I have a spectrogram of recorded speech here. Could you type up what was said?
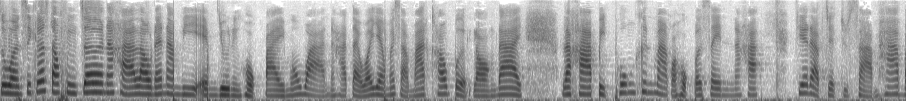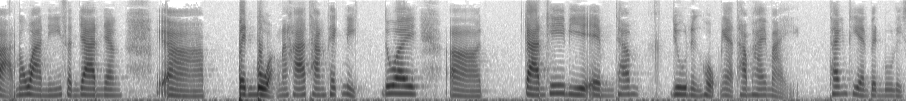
ส่วน s i g เกอร์สต็อกฟิวเจอร์นะคะ เราแนะนำ BMU16 ไปเมื่อวานนะคะ แต่ว่ายังไม่สามารถเข้าเปิดลองได้ ราคาปิดพุ่งขึ้นมากว่า 6%นะคะ ที่ระดับ 7.35 บาท เมื่อวานนี้สัญญาณยังเป็นบวกนะคะ ทางเทคนิคด้วยการที่ BM ถ้า U16 เนี่ยทำให้ใหม่ แท่งเทียนเป็นบูลิส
